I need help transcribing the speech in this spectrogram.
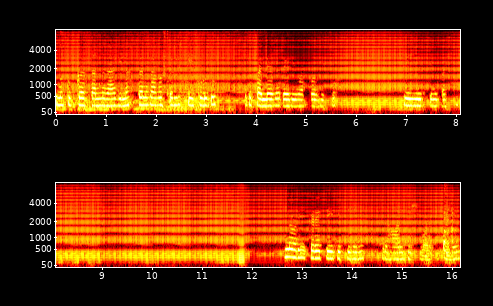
ಇನ್ನು ಕುಕ್ಕರ್ ತಣ್ಣಗಾಗಿಲ್ಲ ತಣ್ಣಗಾಗೋಷ್ಟರಲ್ಲಿ ಟೀ ಕುಡಿದು ಇದು ಪಲ್ಯದ ರೆಡಿ ಮಾಡ್ಕೊಳ್ಬೇಕು. ಟೀ ಇಡ್ತೀನಿ ಫಸ್ಟ್ ನೋಡಿ ಈ ಕಡೆ ಟೀಗೆ ಇಟ್ಟಿದ್ದೀನಿ ಇದು ಹಾಲು ಬಿಸಿ ಮಾಡ್ತಿದ್ದೀನಿ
